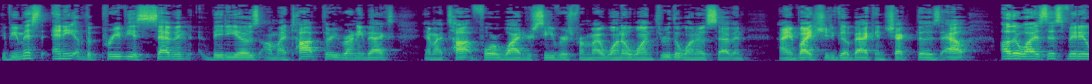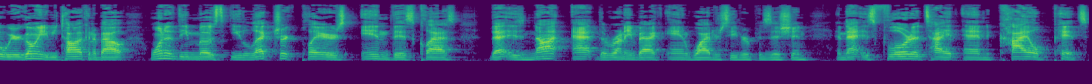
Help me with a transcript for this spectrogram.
If you missed any of the previous seven videos on my top three running backs and my top four wide receivers from my 101 through the 107, I invite you to go back and check those out. Otherwise, this video we're going to be talking about one of the most electric players in this class that is not at the running back and wide receiver position and that is Florida tight end Kyle Pitts.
